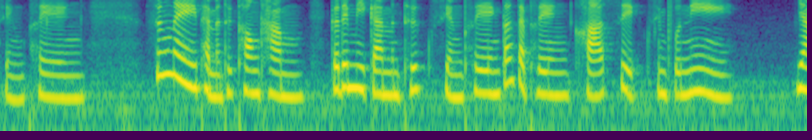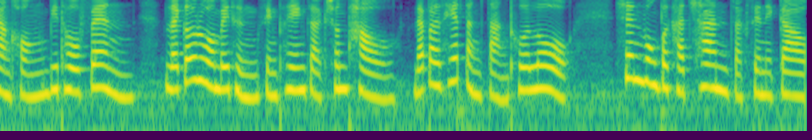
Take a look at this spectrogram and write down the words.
เสียงเพลง ซึ่งในแผ่นบันทึกทองคำก็ได้มีการบันทึกเสียงเพลง ตั้งแต่เพลงคลาสสิกซิมโฟนีอย่างของบีโธเฟนและก็รวมไปถึงเสียงเพลงจากชนเผ่า และประเทศต่างๆ ทั่วโลก เช่นวง percussion จากเซเนกัล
